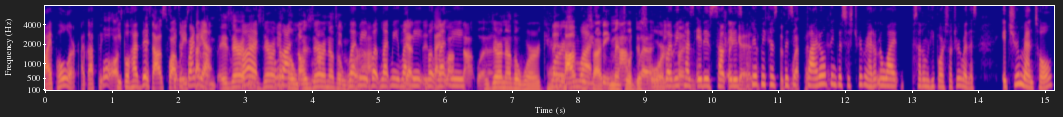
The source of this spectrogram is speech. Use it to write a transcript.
Bipolar. I've got people have this. That's why we say schizophrenia. um, Is there, But- is there another, on. is there another Not let me, but let me, let Yes, me, but let me. Is there another word, Candace, besides mental disorder? But because it is It's some, it is okay because this is. But I don't think this is triggering. I don't know why suddenly people are so triggered by this. It's your mental,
